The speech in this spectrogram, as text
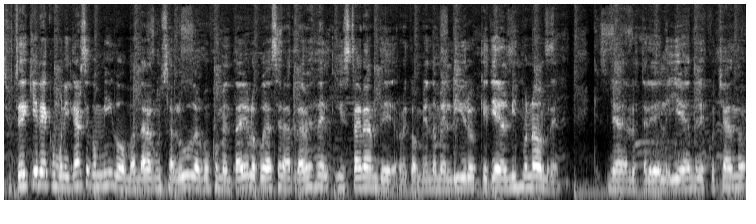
Si usted quiere comunicarse conmigo mandar algún saludo, algún comentario, lo puede hacer a través del Instagram de Recomiéndome el libro que tiene el mismo nombre. Ya lo estaré leyendo y escuchando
